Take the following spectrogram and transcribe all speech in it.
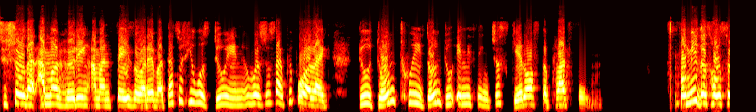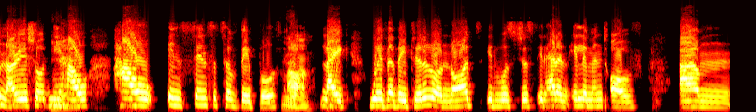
to show that I'm not hurting, I'm unfazed or whatever. That's what he was doing. It was just like people were like, dude, don't tweet, don't do anything, just get off the platform. For me, this whole scenario showed me Yeah. how how insensitive they both Yeah. are. Like whether they did it or not, it was just it had an element of um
